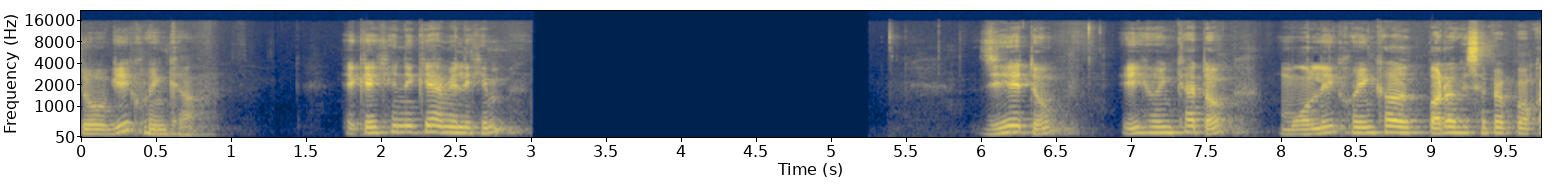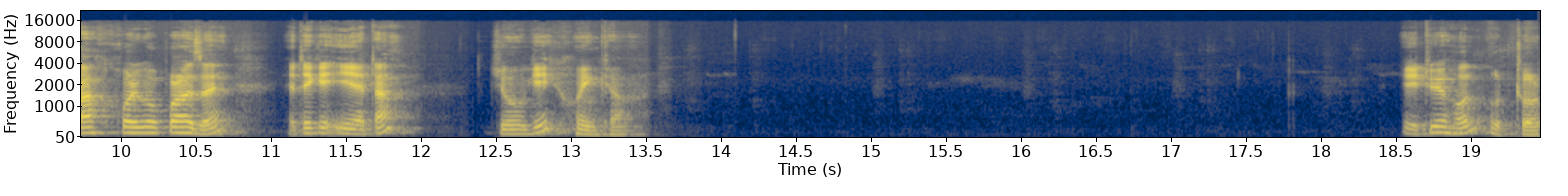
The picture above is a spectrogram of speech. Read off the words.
যৌগিক সংখ্যা। একেখিনিকে আমি লিখিম। যিহেতু এই সংখ্যাটোক মৌলিক সংখ্যাৰ উৎপাদক হিচাপে প্ৰকাশ কৰিব পৰা যায়। গতিকে ই এটা যৌগিক সংখ্যা। এইটোৱে হ'ল উত্তৰ।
